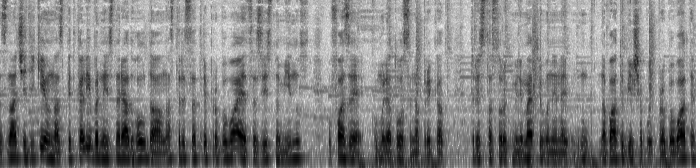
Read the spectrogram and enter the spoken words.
Значить, який у нас підкаліберний снаряд голда, у нас 303 пробиває, це звісно мінус. У фази кумулятоси, наприклад, 340 мм, вони ну, набагато більше будуть пробивати.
